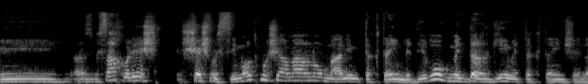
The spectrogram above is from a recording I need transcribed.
אה, אז בסך הכל יש שש משימות, כמו שאמרנו, מעלים את הקטעים לדירוג, מדרגים את הקטעים של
